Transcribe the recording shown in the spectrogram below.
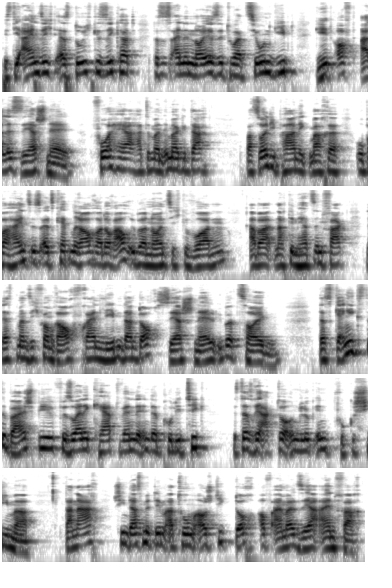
Ist die Einsicht erst durchgesickert, dass es eine neue Situation gibt, geht oft alles sehr schnell. Vorher hatte man immer gedacht, was soll die Panikmache? Opa Heinz ist als Kettenraucher doch auch über 90 geworden. Aber nach dem Herzinfarkt lässt man sich vom rauchfreien Leben dann doch sehr schnell überzeugen. Das gängigste Beispiel für so eine Kehrtwende in der Politik ist das Reaktorunglück in Fukushima. Danach schien das mit dem Atomausstieg doch auf einmal sehr einfach.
